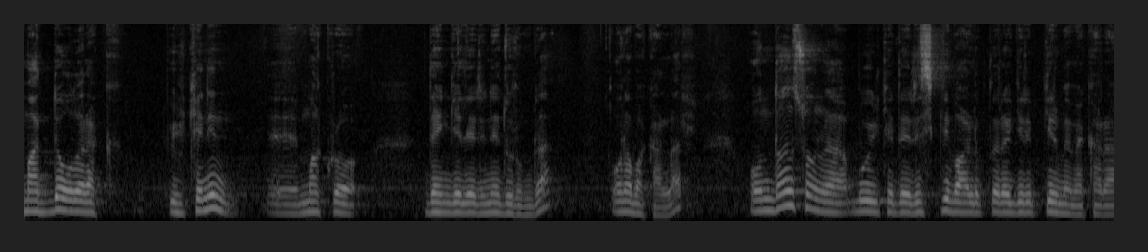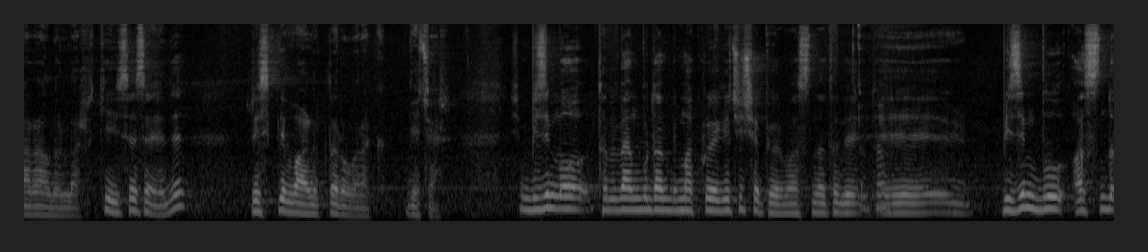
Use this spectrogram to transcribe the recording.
madde olarak ülkenin e, makro dengeleri ne durumda ona bakarlar. Ondan sonra bu ülkede riskli varlıklara girip girmeme kararı alırlar. Ki hisse senedi riskli varlıklar olarak geçer. Şimdi bizim o tabii ben buradan bir makroya geçiş yapıyorum aslında tabii. Tabii. Ee, bizim bu aslında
